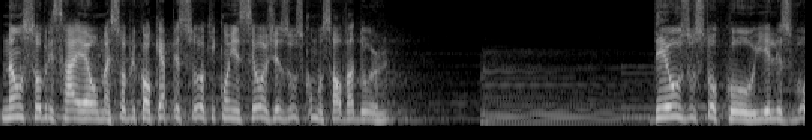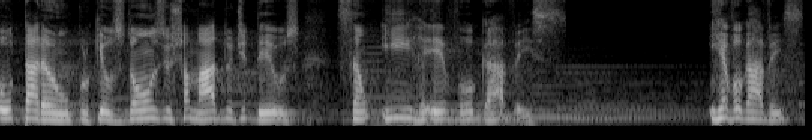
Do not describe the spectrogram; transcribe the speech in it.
não sobre Israel, mas sobre qualquer pessoa que conheceu a Jesus como Salvador. Deus os tocou e eles voltarão, porque os dons e o chamado de Deus são irrevogáveis. Irrevogáveis.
